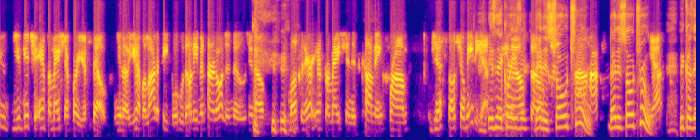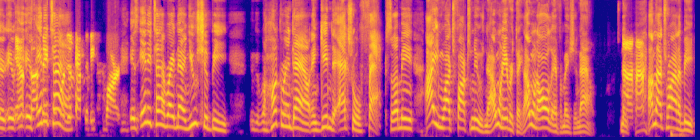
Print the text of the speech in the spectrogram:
you, you get your information for yourself. You know, you have a lot of people who don't even turn on the news. You know, most of their information is coming from just social media. Isn't that crazy? So, that is so true. Uh-huh. That is so true. Yeah. Because if, if, yep. if so any time, just have to be smart. Is any time right now you should be hunkering down and getting the actual facts. So I mean, I even watch Fox News now. I want everything. I want all the information now. Uh-huh. I'm not trying to be.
